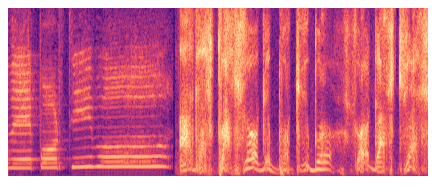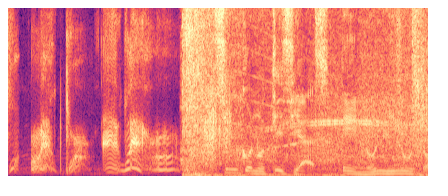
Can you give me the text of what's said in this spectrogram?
Deportivo. Espacio Deportivo son las 13 abajo. Cinco noticias en un minuto.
